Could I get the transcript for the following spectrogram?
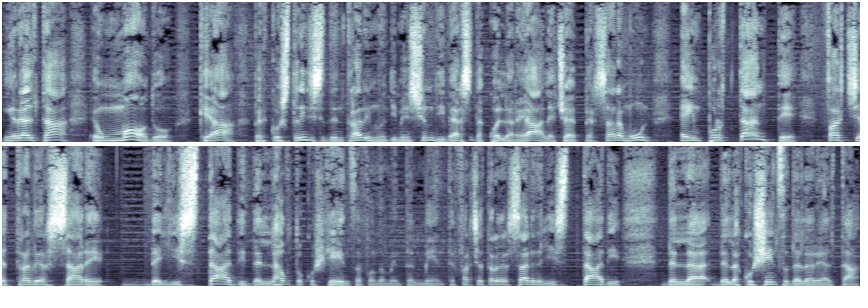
in realtà è un modo che ha per costringersi ad entrare in una dimensione diversa da quella reale. Cioè per Sarah Moon è importante farci attraversare degli stadi dell'autocoscienza fondamentalmente, farci attraversare degli stadi della, della, coscienza della realtà.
